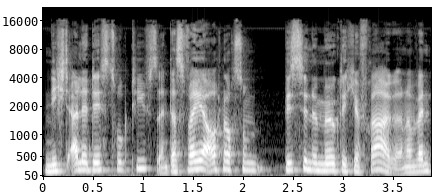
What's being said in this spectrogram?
nicht alle destruktiv sind. Das war ja auch noch so ein bisschen eine mögliche Frage. Ne? Wenn,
